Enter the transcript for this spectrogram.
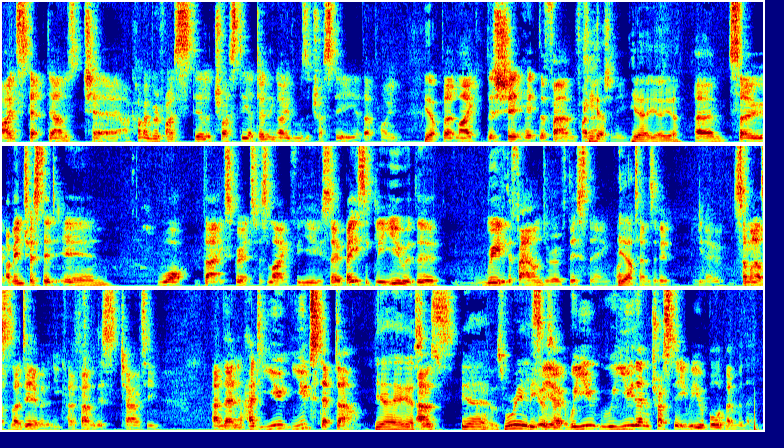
I'd stepped down as chair. I can't remember if I was still a trustee. I don't think I even was a trustee at that point. Yeah. But like the shit hit the fan financially. yeah, yeah, yeah. Um, so I'm interested in what that experience was like for you. So basically, you were the really the founder of this thing, like Yeah. in terms of it. You know, someone else's idea, but then you kind of founded this charity. And then had you you'd stepped down Yeah, yeah, yeah. So it was, as yeah, it was really. It was CEO? Were you were you then a trustee? Were you a board member then?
